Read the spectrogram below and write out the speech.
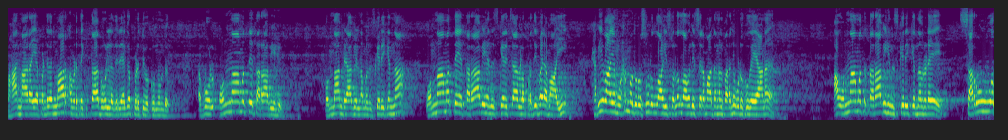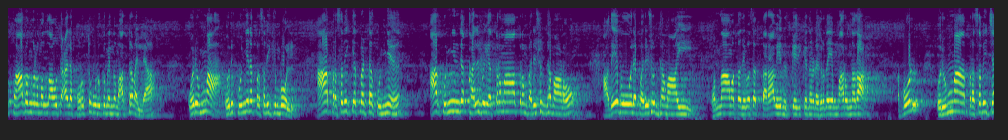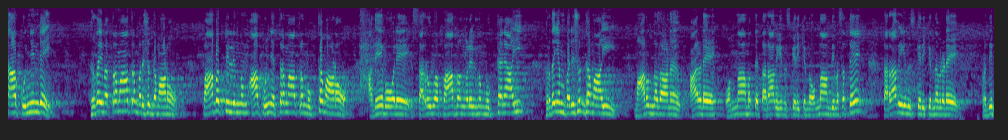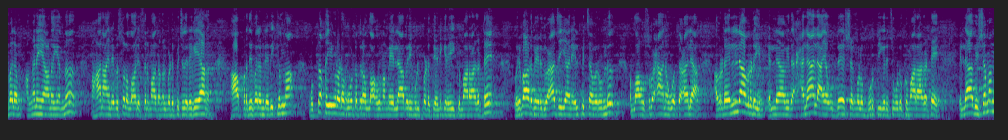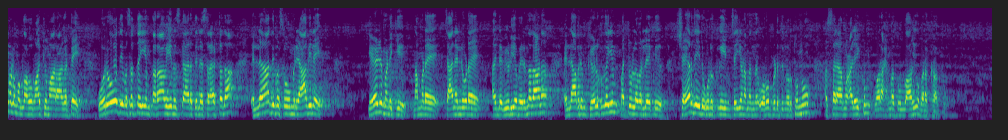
മഹാന്മാരായ പണ്ഡിതന്മാർ അവിടുത്തെ കിതാബുകളിൽ അത് രേഖപ്പെടുത്തി വെക്കുന്നുണ്ട്. അപ്പോൾ ഒന്നാമത്തെ തറാവീഹ് ഒന്നാം രാവിൽ നമ്മൾ നിസ്കരിക്കുന്ന ഒന്നാമത്തെ തറാവിഹ നിസ്കരിച്ചാലുള്ള പ്രതിഫലമായി ഹബീബായ മുഹമ്മദ് റസൂലുള്ളാഹി സ്വല്ലല്ലാഹു അലൈഹി സ്വലമ തങ്ങൾ പറഞ്ഞു കൊടുക്കുകയാണ്. ആ ഒന്നാമത്തെ തറാവിഹ് നിസ്കരിക്കുന്നവരുടെ സർവ പാപങ്ങളും അള്ളാഹു താല പുറത്തു കൊടുക്കുമെന്ന് മാത്രമല്ല ഒരു ഉമ്മ ഒരു കുഞ്ഞിനെ പ്രസവിക്കുമ്പോൾ ആ പ്രസവിക്കപ്പെട്ട കുഞ്ഞ് ആ കുഞ്ഞിന്റെ കൽബ് എത്രമാത്രം പരിശുദ്ധമാണോ അതേപോലെ പരിശുദ്ധമായി ഒന്നാമത്തെ ദിവസം തറാവിഹ് നിസ്കരിക്കുന്നവരുടെ ഹൃദയം മാറുന്നതാണ്. അപ്പോൾ ഒരു ഉമ്മ പ്രസവിച്ച ആ കുഞ്ഞിന്റെ ഹൃദയം എത്രമാത്രം പരിശുദ്ധമാണോ പാപത്തിൽ നിന്നും ആ കുഞ്ഞ് എത്രമാത്രം മുക്തമാണോ അതേപോലെ സർവ പാപങ്ങളിൽ നിന്നും മുക്തനായി ഹൃദയം പരിശുദ്ധമായി മാറുന്നതാണ് ആരുടെ? ഒന്നാമത്തെ തറാവിഹി നിസ്കരിക്കുന്ന ഒന്നാം ദിവസത്തെ തറാവിഹി നിസ്കരിക്കുന്നവരുടെ പ്രതിഫലം അങ്ങനെയാണ് എന്ന് മഹാനായ നബി സല്ലല്ലാഹു അലൈഹി വസല്ലം തങ്ങൾ പഠിപ്പിച്ചു തരികയാണ്. ആ പ്രതിഫലം ലഭിക്കുന്ന മുത്തക്കൈകളുടെ കൂട്ടത്തിൽ അള്ളാഹു നമ്മെ എല്ലാവരെയും ഉൾപ്പെടുത്തി അനുഗ്രഹിക്കുമാറാകട്ടെ. ഒരുപാട് പേര് ദുആ ചെയ്യാൻ ഏൽപ്പിച്ചവരുണ്ട്. അള്ളാഹു സുബ്ഹാനഹു വതആല അവരുടെ എല്ലാവരുടെയും എല്ലാവിധ ഹലാലായ ഉദ്ദേശങ്ങളും പൂർത്തീകരിച്ചു കൊടുക്കുമാറാകട്ടെ. എല്ലാ വിഷമങ്ങളും അള്ളാഹു മാറ്റുമാറാകട്ടെ. ഓരോ ദിവസത്തെയും തറാവി നിസ്കാരത്തിന്റെ ശ്രേഷ്ഠത എല്ലാ ദിവസവും രാവിലെ ഏഴ് മണിക്ക് നമ്മുടെ ചാനലിലൂടെ അതിന്റെ വീഡിയോ വരുന്നതാണ്. എല്ലാവരും കേൾക്കുകയും മറ്റുള്ളവരിലേക്ക് ഷെയർ ചെയ്തു കൊടുക്കുകയും ചെയ്യണമെന്ന് ഉറപ്പെടുത്തി നിർത്തുന്നു. അസ്സലാമു അലൈക്കും വറഹമത്തല്ലാഹി വബർക്കാത്തു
